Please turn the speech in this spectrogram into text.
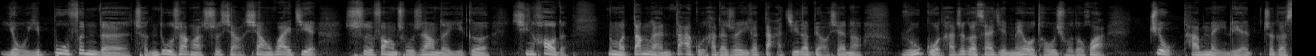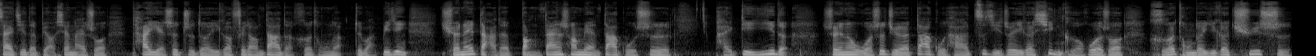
有一部分的程度上啊，是想向外界释放出这样的一个信号的。那么，当然，大谷他的这一个打击的表现呢，如果他这个赛季没有投球的话，就他每年这个赛季的表现来说，他也是值得一个非常大的合同的，对吧？毕竟全垒打的榜单上面，大谷是排第一的。所以呢，我是觉得大谷他自己这一个性格，或者说合同的一个驱使，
